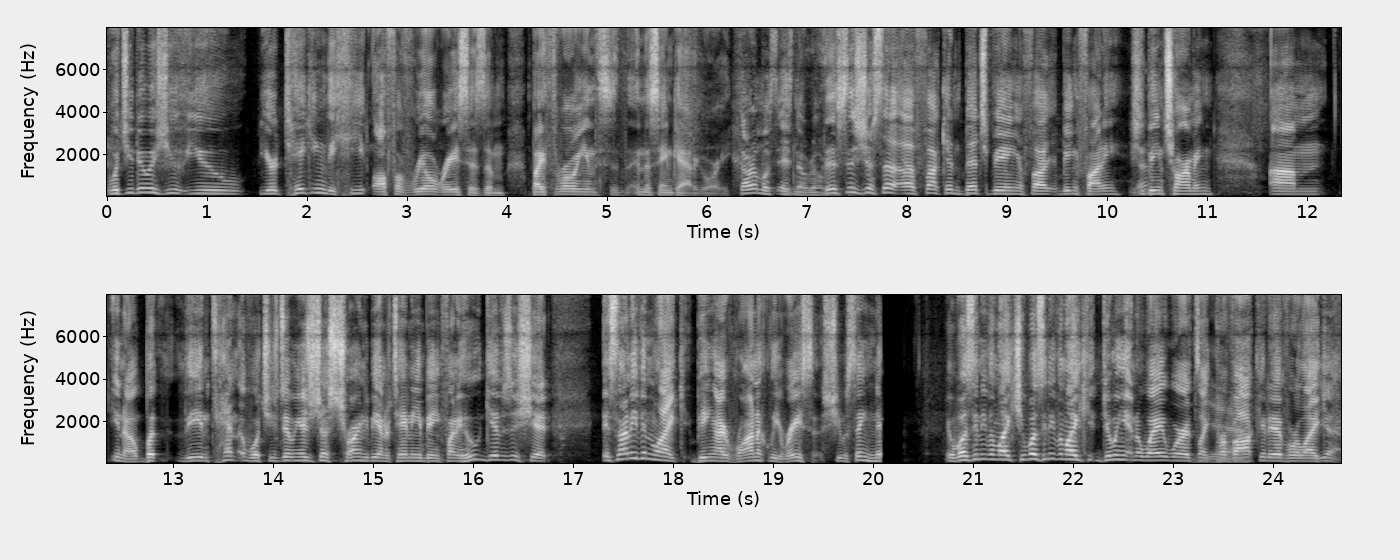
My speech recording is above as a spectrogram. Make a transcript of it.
what you do is you you you're taking the heat off of real racism by throwing this in the same category. There almost is no real. This is just a, a fucking bitch being a fu- being funny. She's being charming. Um, you know, but the intent of what she's doing is just trying to be entertaining and being funny. Who gives a shit? It's not even like being ironically racist. She was saying. "Nigga." It wasn't even like she wasn't even like doing it in a way where it's like Yeah. provocative or like Yeah.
